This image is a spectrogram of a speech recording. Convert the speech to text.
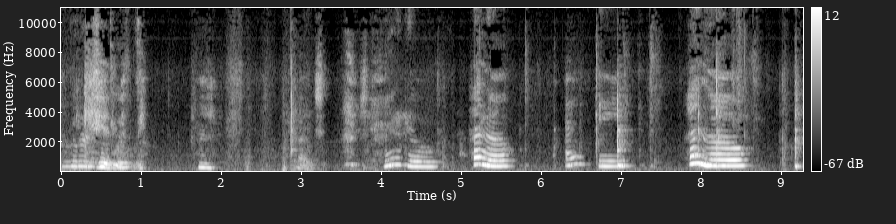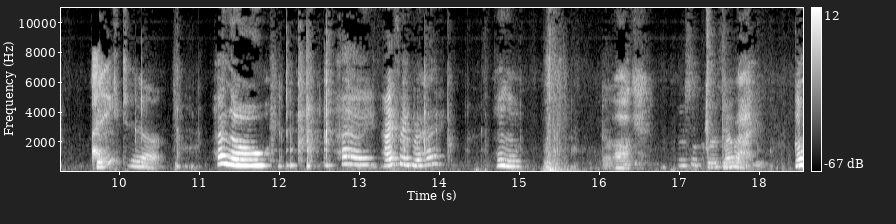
a kid with me. Hmm. Guys. Hello. Hello. Auntie. Hello. Hi. Hello. Hi. Hi, Faber. Hi. Hello. Okay. Bye bye. Go.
